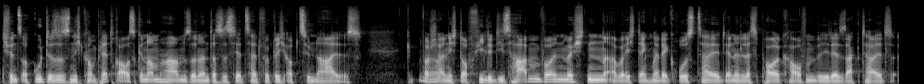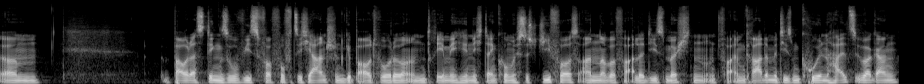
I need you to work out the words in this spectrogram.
Ich finde es auch gut, dass sie es nicht komplett rausgenommen haben, sondern dass es jetzt halt wirklich optional ist. Gibt ja. wahrscheinlich doch viele, die es haben wollen möchten, aber ich denke mal, der Großteil, der einen Les Paul kaufen will, der sagt halt, ähm, bau das Ding so, wie es vor 50 Jahren schon gebaut wurde und dreh mir hier nicht dein komisches GeForce an, aber für alle, die es möchten und vor allem gerade mit diesem coolen Halsübergang,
